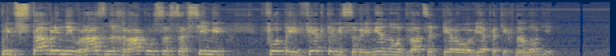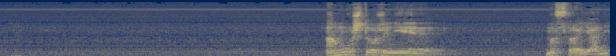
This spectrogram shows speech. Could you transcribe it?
представленные в разных ракурсах со всеми фотоэффектами современного 21 века технологий. А муж тоже не Мастрояне.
